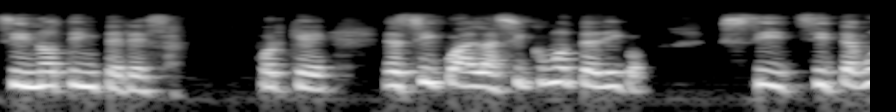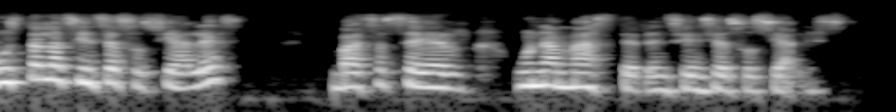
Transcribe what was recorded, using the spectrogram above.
si no te interesa, porque es igual, así como te digo, si, si te gustan las ciencias sociales, vas a ser una máster en ciencias sociales.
